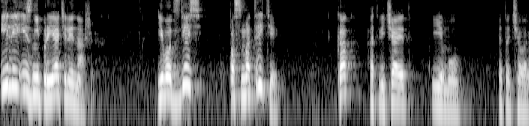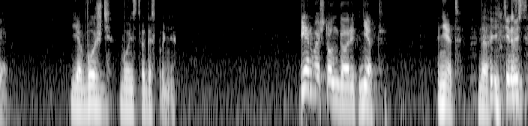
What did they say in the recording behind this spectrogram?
или из неприятелей наших? И вот здесь посмотрите, как отвечает ему этот человек. Я вождь воинства Господня. Первое, что он говорит, нет. Нет. Да. Интересно. То есть,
